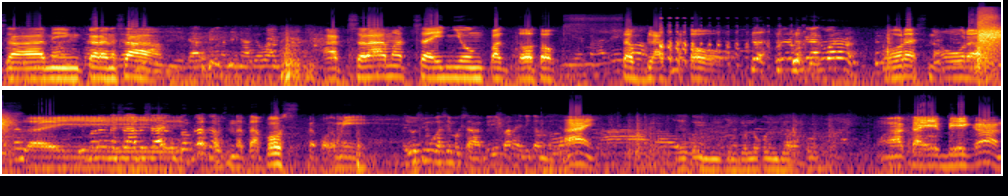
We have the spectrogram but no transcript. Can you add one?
sa aming karanasan. At salamat sa inyong pagtotok sa vlog na to. Oras na oras ay tapos na tapos na po kami. Ayusin mo kasi magsabi para hindi ka mahiya. Ay, Ayoko yung ginagulo ko yung vlog ko. mga kaibigan.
